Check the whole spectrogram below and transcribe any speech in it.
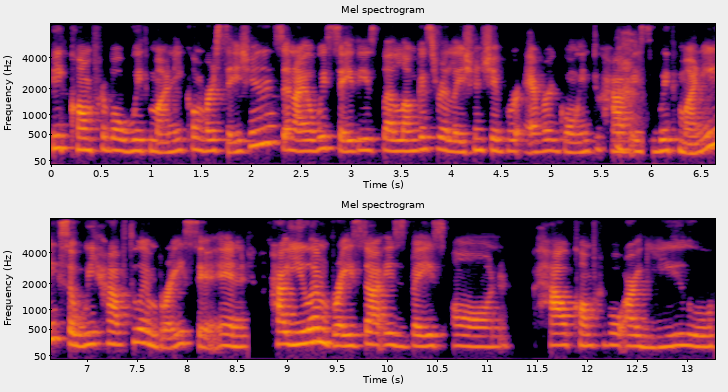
be comfortable with money conversations. And I always say this the longest relationship we're ever going to have is with money. So we have to embrace it. And how you embrace that is based on how comfortable are you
